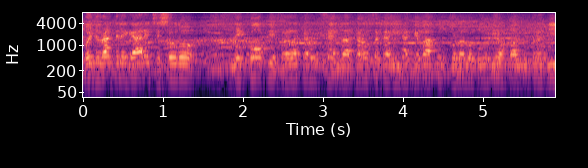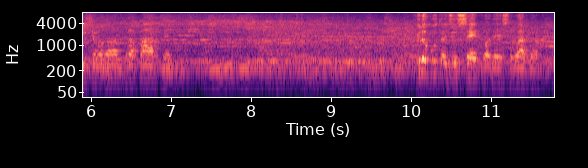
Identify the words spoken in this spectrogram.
Poi durante le gare ci sono le coppie fra la carrozzella, la carrozza carina che va con la locomotiva, quando tradisce, va dall'altra parte. Qui lo butta giù secco adesso, guarda.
